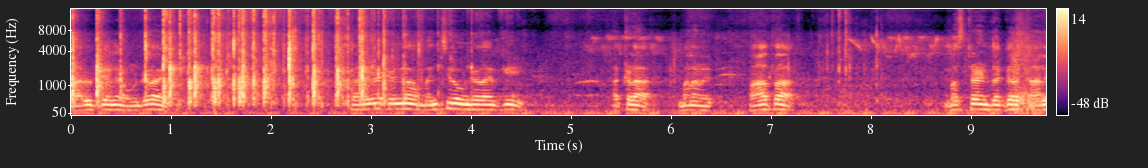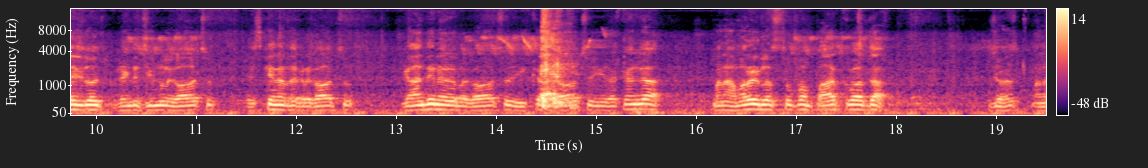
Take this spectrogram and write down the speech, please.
దారుఢ్యంగా ఉండడానికి శారీరకంగా మంచిగా ఉండడానికి అక్కడ మనం పాత బస్ స్టాండ్ దగ్గర కాలేజీలో రెండు జిమ్లు కావచ్చు ఎస్కేనర్ దగ్గర కావచ్చు గాంధీనగర్లో కావచ్చు ఇక్కడ కావచ్చు ఈ రకంగా మన అమరవీరుల స్తూపం పార్క్ వద్ద మన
